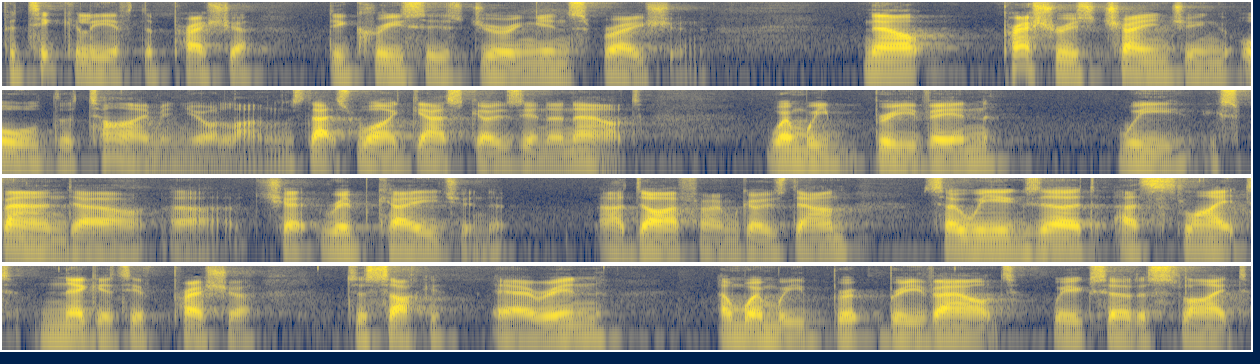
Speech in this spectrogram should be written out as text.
particularly if the pressure decreases during inspiration. Now, pressure is changing all the time in your lungs. That's why gas goes in and out. When we breathe in, we expand our uh, rib cage and our diaphragm goes down. So we exert a slight negative pressure to suck air in. And when we breathe out, we exert a slight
